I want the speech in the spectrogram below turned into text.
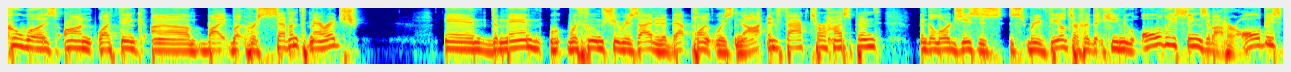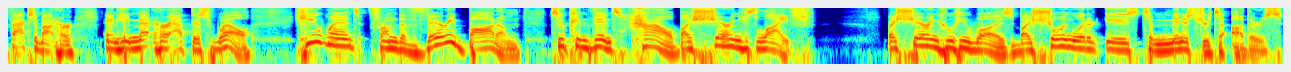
who was on, I think, uh, by but her seventh marriage. And the man with whom she resided at that point was not, in fact, her husband. And the Lord Jesus revealed to her that he knew all these things about her, all these facts about her, and he met her at this well. He went from the very bottom to convince how? By sharing his life by sharing who he was, by showing what it is to minister to others,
